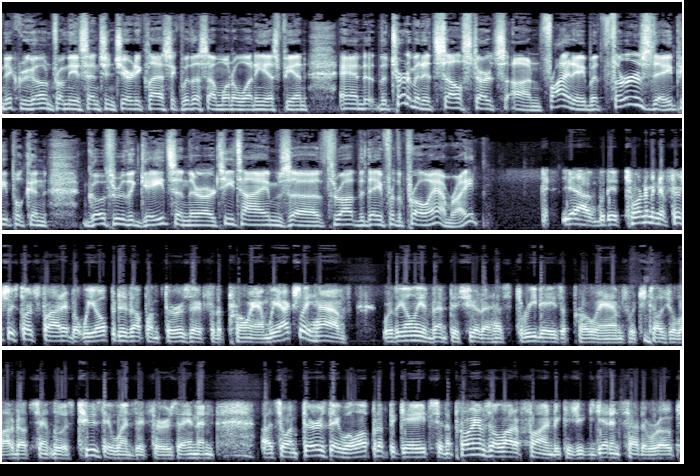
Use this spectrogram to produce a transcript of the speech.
Nick Ragone from the Ascension Charity Classic with us on 101 ESPN, and the tournament itself starts on Friday, but Thursday people can go through the gates, and there are tee times uh, throughout the day for the pro am, right? Yeah, the tournament officially starts Friday, but we open it up on Thursday for the pro am. We actually have we're the only event this year that has three days of pro ams, which tells you a lot about St. Louis. Tuesday, Wednesday, Thursday, and then uh, so on Thursday we'll open up the gates, and the pro ams are a lot of fun because you can get inside the ropes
